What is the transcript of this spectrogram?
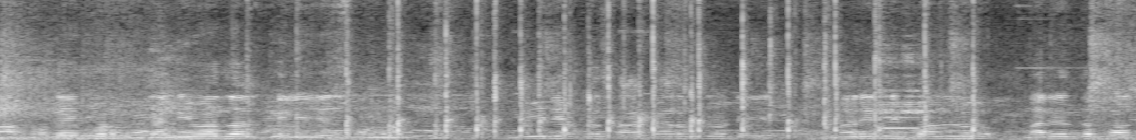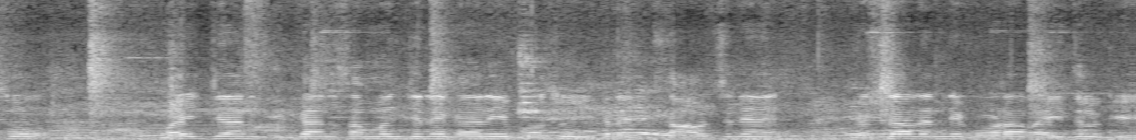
మా హృదయపూర్వక ధన్యవాదాలు తెలియజేస్తున్నాం వీరి యొక్క సహకారంతో మరిన్ని పనులు మరింత పశు వైద్యానికి కానీ సంబంధించినవి కానీ పశు ఇక్కడ కావాల్సిన విషయాలన్నీ కూడా రైతులకి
